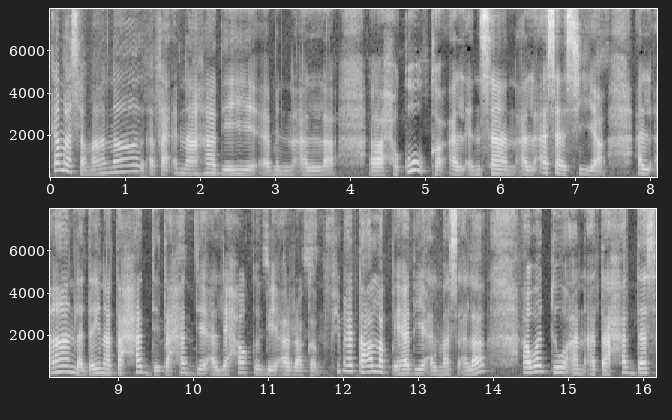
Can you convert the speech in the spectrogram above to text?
كما سمعنا فإن هذه من حقوق الإنسان الأساسية. الآن لدينا تحدي تحدي اللحاق بالركب. فيما يتعلق بهذه المسألة أود أن أتحدث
